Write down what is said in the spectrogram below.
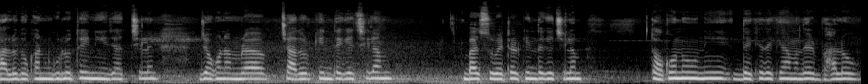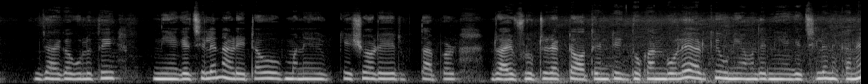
ভালো দোকানগুলোতেই নিয়ে যাচ্ছিলেন। যখন আমরা চাদর কিনতে গেছিলাম বা সোয়েটার কিনতে গেছিলাম তখনও উনি দেখে দেখে আমাদের ভালো জায়গাগুলোতেই নিয়ে গেছিলেন। আর এটাও মানে কেশরের, তারপর ড্রাই ফ্রুটের একটা অথেন্টিক দোকান বলে আর কি উনি আমাদের নিয়ে গেছিলেন এখানে।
